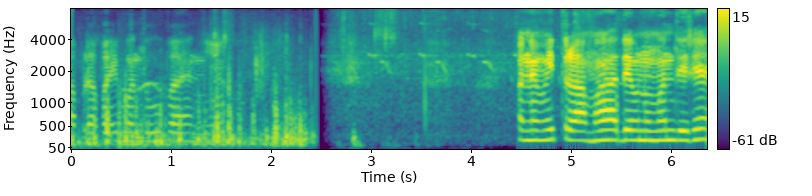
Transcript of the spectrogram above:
આપણા ભાઈબંધ ઊભા અહીંયા. અને મિત્રો, આ મહાદેવનું મંદિર છે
